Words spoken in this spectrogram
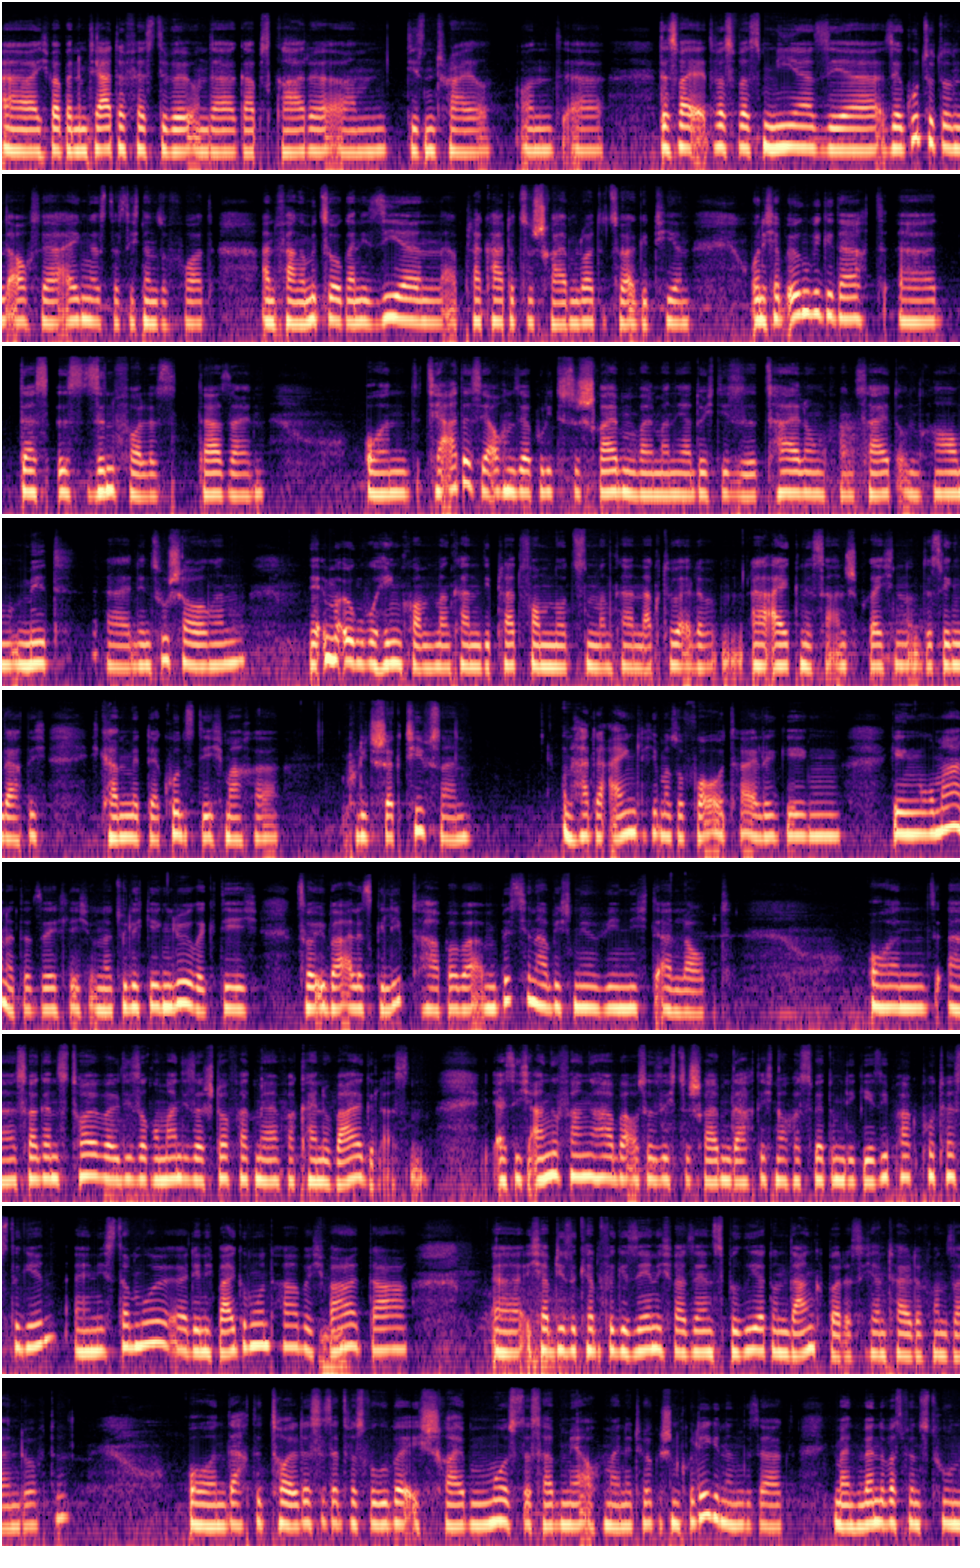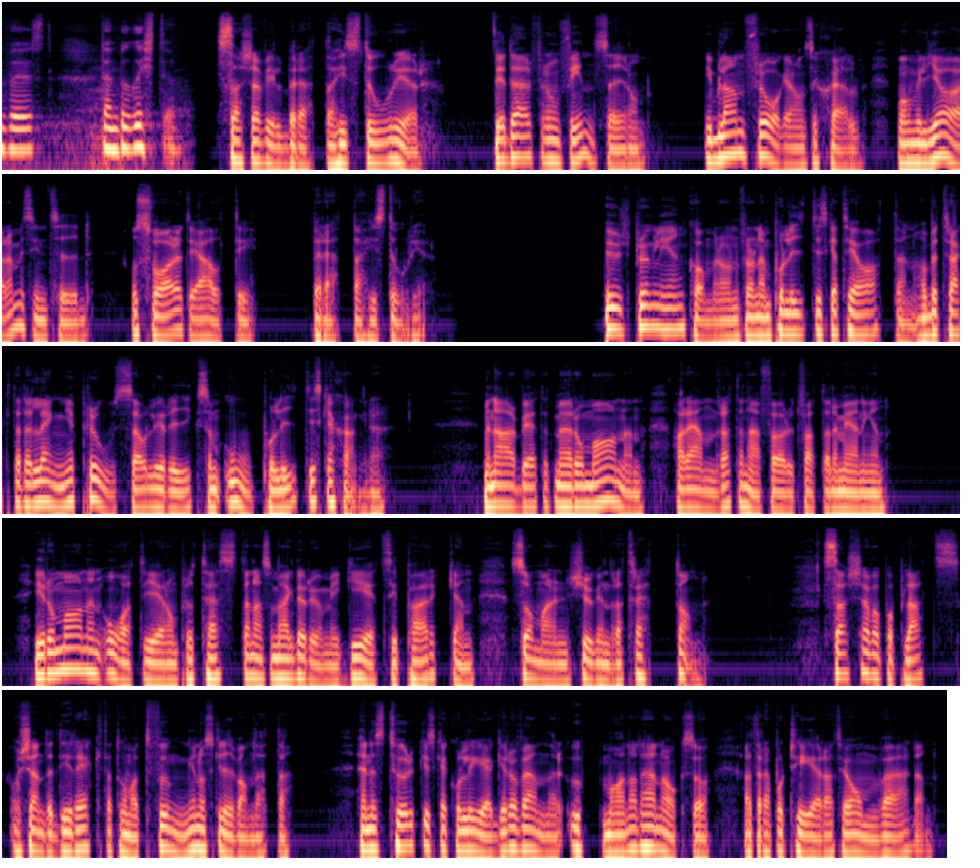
Äh, ich war bei einem Theaterfestival und da gab es gerade ähm, diesen Trial. Und äh, das war etwas, was mir sehr, sehr gut tut und auch sehr eigen ist, dass ich dann sofort anfange mit zu organisieren, äh, Plakate zu schreiben, Leute zu agitieren. Und ich habe irgendwie gedacht, äh, das ist sinnvolles Dasein. Und Theater ist ja auch ein sehr politisches Schreiben, weil man ja durch diese Teilung von Zeit und Raum mit äh, den Zuschauerinnen ja immer irgendwo hinkommt. Man kann die Plattform nutzen, man kann aktuelle Ereignisse ansprechen. Und deswegen dachte ich, ich kann mit der Kunst, die ich mache, politisch aktiv sein. Und hatte eigentlich immer so Vorurteile gegen, gegen Romane tatsächlich und natürlich gegen Lyrik, die ich zwar über alles geliebt habe, aber ein bisschen habe ich mir wie nicht erlaubt. Und äh, es war ganz toll, weil dieser Roman, dieser Stoff hat mir einfach keine Wahl gelassen. Als ich angefangen habe, außer sich zu schreiben, dachte ich noch, es wird um die Gezi-Park-Proteste gehen in Istanbul, äh, denen ich beigewohnt habe. Ich war mhm. da. Äh, ich habe diese Kämpfe gesehen. Ich war sehr inspiriert und dankbar, dass ich ein Teil davon sein durfte. Und dachte, toll, das ist etwas, worüber ich schreiben muss. Das haben mir auch meine türkischen Kolleginnen gesagt. Die meinten, wenn du was für uns tun willst, dann berichte. Sascha will berätta historier Det är därför hon finns, säger hon. Ibland frågar hon sig själv vad hon vill göra med sin tid och svaret är alltid berätta historier. Ursprungligen kommer hon från den politiska teatern och betraktade länge prosa och lyrik som opolitiska genrer. Men arbetet med romanen har ändrat den här förutfattade meningen. I romanen återger hon protesterna som ägde rum i Gezi-parken sommaren 2013 Sasha var på plats och kände direkt att hon var tvungen att skriva om detta. Hennes turkiska kollegor och vänner uppmanade henne också att rapportera till omvärlden.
